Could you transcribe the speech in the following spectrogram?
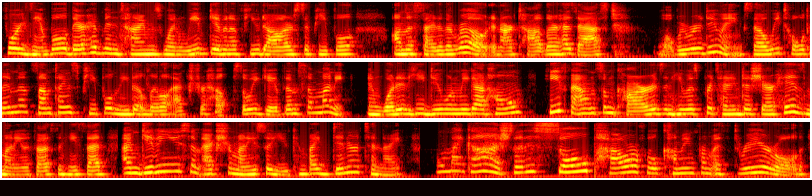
For example, there have been times when we've given a few dollars to people on the side of the road and our toddler has asked, what we were doing. So we told him that sometimes people need a little extra help. So we gave them some money. And what did he do when we got home? He found some cards and he was pretending to share his money with us. And he said, I'm giving you some extra money so you can buy dinner tonight. Oh my gosh, that is so powerful coming from a three year old.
